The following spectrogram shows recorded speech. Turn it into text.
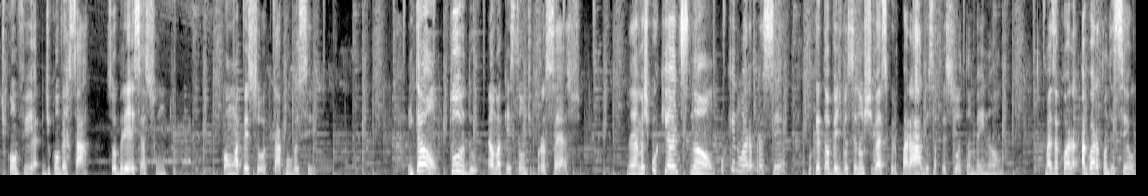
de, confiar, de conversar sobre esse assunto com uma pessoa que está com você. Então, tudo é uma questão de processo. Né? Mas por que antes não? Porque não era para ser. Porque talvez você não estivesse preparado, essa pessoa também não. Mas agora, agora aconteceu.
